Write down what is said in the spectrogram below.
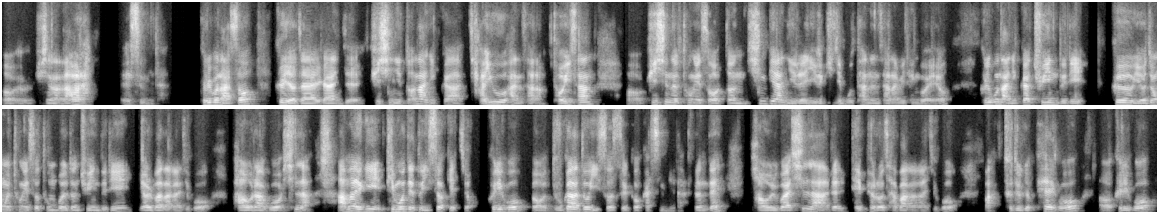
어, 귀신아 나와라 했습니다. 그리고 나서 그 여자아이가 이제 귀신이 떠나니까 자유한 사람, 더 이상 어, 귀신을 통해서 어떤 신비한 일을 일으키지 못하는 사람이 된 거예요. 그리고 나니까 주인들이 그 여종을 통해서 돈 벌던 주인들이 열받아가지고 바울하고 신라 아마 여기 디모데도 있었겠죠. 그리고 어, 누가도 있었을 것 같습니다. 그런데 바울과 신라를 대표로 잡아가가지고 막 두들겨 패고 어, 그리고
